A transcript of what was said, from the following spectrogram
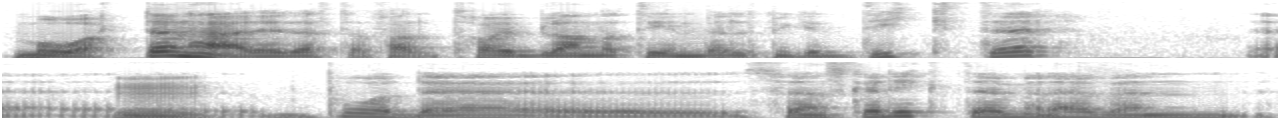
Mårten här i detta fallet har ju blandat in väldigt mycket dikter. Eh, mm. Både svenska dikter men även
